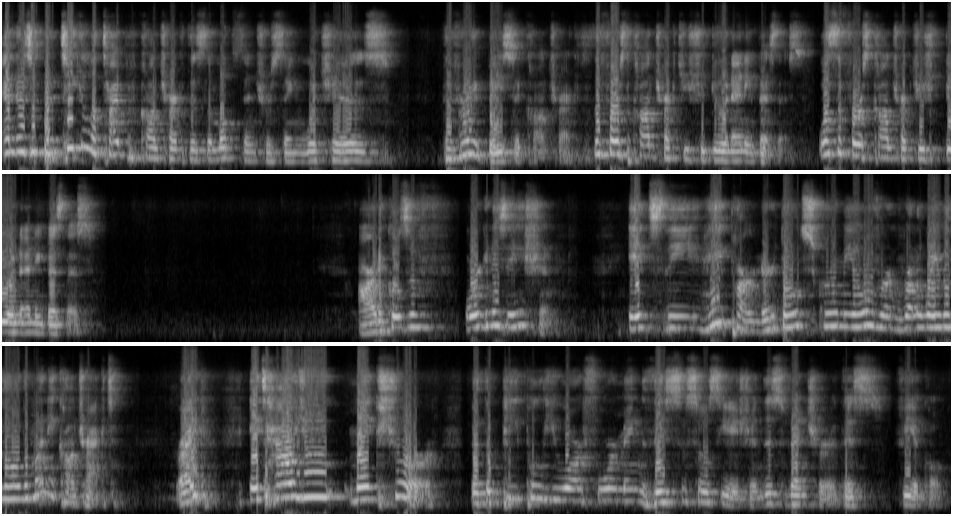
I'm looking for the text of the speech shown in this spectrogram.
And there's a particular type of contract that's the most interesting, which is the very basic contract. The first contract you should do in any business. What's the first contract you should do in any business? Articles of organization. It's the, hey partner, don't screw me over and run away with all the money contract, right? It's how you make sure that the people you are forming this association, this venture, this vehicle,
